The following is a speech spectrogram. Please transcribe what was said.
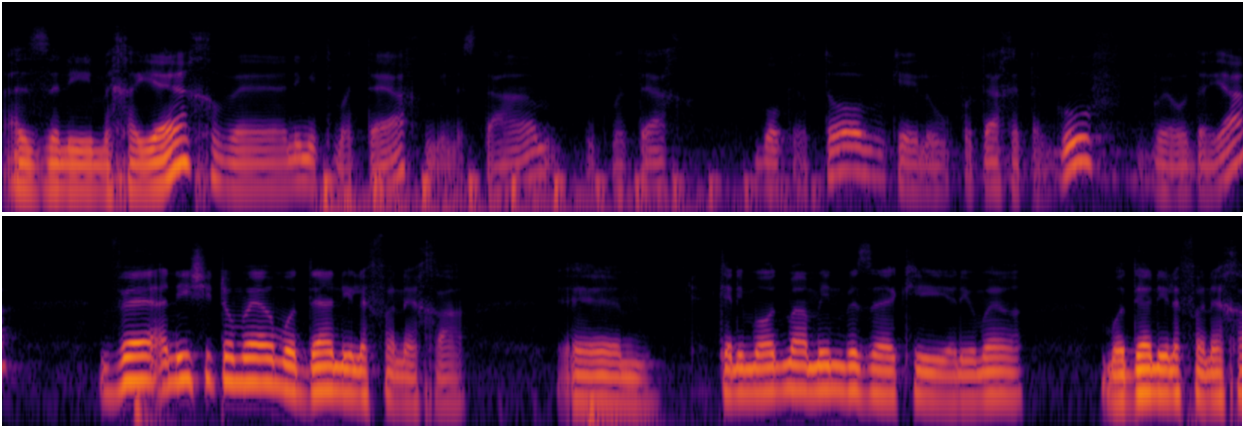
אז אני מחייך ואני מתמתח, מן הסתם, מתמתח בוקר טוב, כאילו פותח את הגוף בהודיה, ואני אישית אומר, מודה אני לפניך. אמ, כי אני מאוד מאמין בזה, כי אני אומר, מודה אני לפניך,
